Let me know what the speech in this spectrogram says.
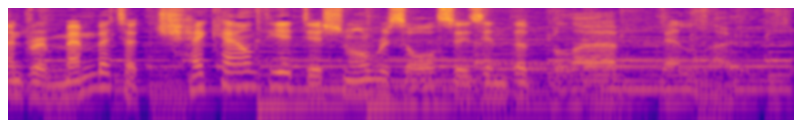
And remember to check out the additional resources in the blurb below.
